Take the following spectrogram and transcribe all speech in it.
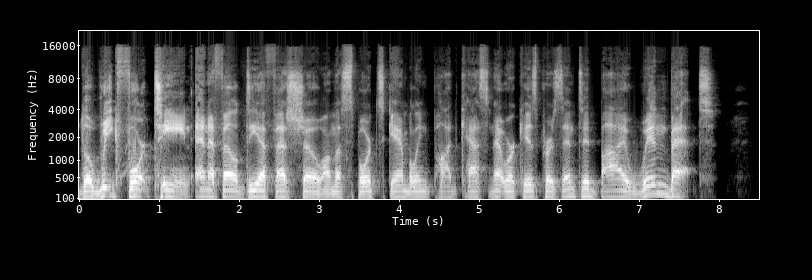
The Week 14 NFL DFS show on the Sports Gambling Podcast Network is presented by WynnBET.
